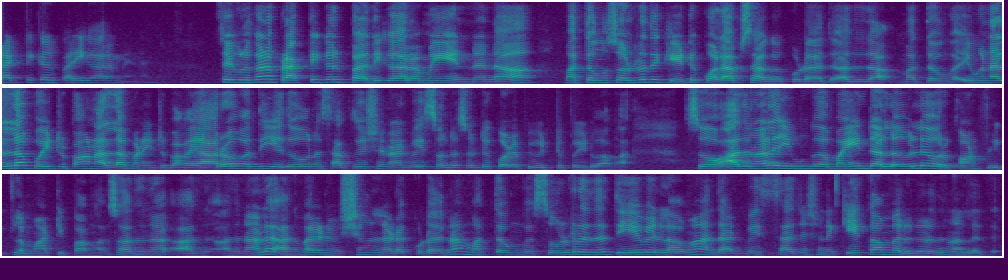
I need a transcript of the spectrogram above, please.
ப்ராக்டிக்கல் பரிகாரம் என்ன ஸோ இவங்களுக்கான ப்ராக்டிக்கல் பரிகாரமே என்னன்னா மற்றவங்க சொல்றதை கேட்டு கொலாப்ஸ் ஆகக்கூடாது. அதுதான். மற்றவங்க இவங்க நல்லா போயிட்டு இருப்பாங்க நல்லா பண்ணிட்டு இருப்பாங்க யாரோ வந்து ஏதோ ஒரு சக்ஸேஷன் அட்வைஸ் சொல்ல சொல்லிட்டு குழப்பி விட்டு போயிடுவாங்க. ஸோ அதனால இவங்க மைண்ட் அளவில் ஒரு கான்ஃப்ளிக்ட்ல மாட்டிப்பாங்க. ஸோ அதனால அது- அதனால அந்த மாதிரியான விஷயங்கள் நடக்கக்கூடாதுன்னா மற்றவங்க சொல்றத தேவையில்லாம அந்த அட்வைஸ் சஜஷனை கேட்காம இருக்கிறது நல்லது.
